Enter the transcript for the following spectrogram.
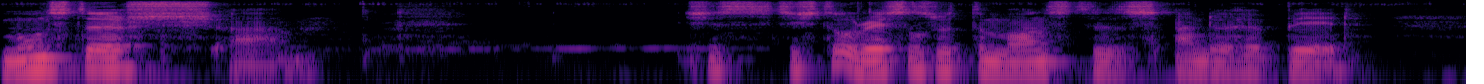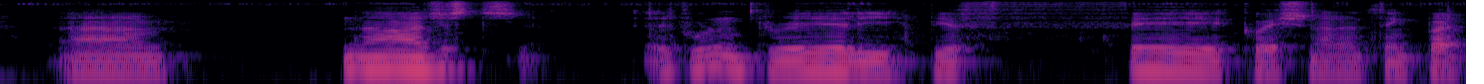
Monsters, um, she's, she still wrestles with the monsters under her bed. Um, no, just, it wouldn't really be a fair question, I don't think, but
